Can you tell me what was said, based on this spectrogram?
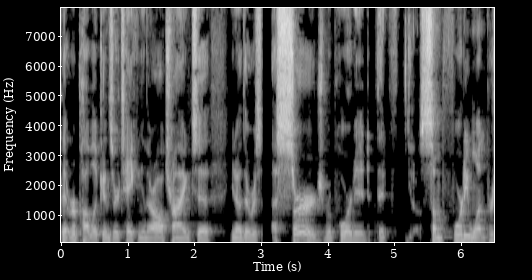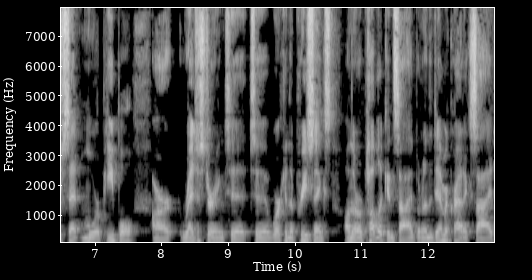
that Republicans are taking. And they're all trying to, you know, there was a surge reported that you know, some 41% more people are registering to, to work in the precincts on the Republican side, but on the Democratic side,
